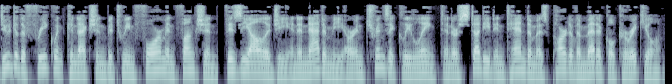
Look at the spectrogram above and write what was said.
Due to the frequent connection between form and function, physiology and anatomy are intrinsically linked and are studied in tandem as part of a medical curriculum.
